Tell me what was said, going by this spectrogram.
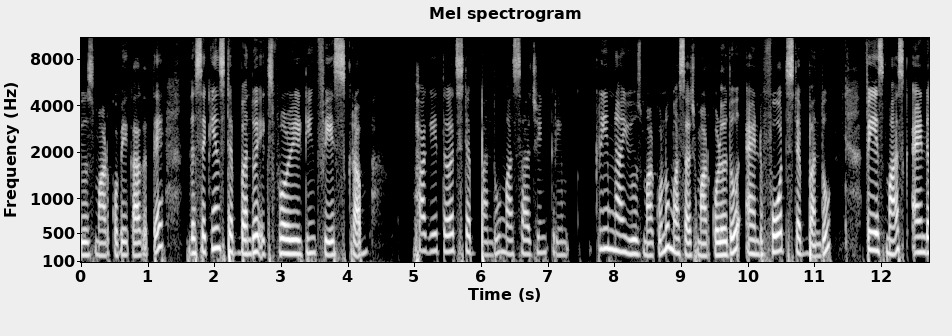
ಯೂಸ್ ಮಾಡ್ಕೋಬೇಕಾಗತ್ತೆ. ದ ಸೆಕೆಂಡ್ ಸ್ಟೆಪ್ ಬಂದು ಎಕ್ಸ್ಫೋಲಿಯೇಟಿಂಗ್ ಫೇಸ್ ಸ್ಕ್ರಬ್ ಹಾಗೆ ತರ್ಡ್ ಸ್ಟೆಪ್ ಬಂದು ಮಸಾಜಿಂಗ್ ಕ್ರೀಮ್ ಕ್ರೀಮ್ನ ಯೂಸ್ ಮಾಡಿಕೊಂಡು ಮಸಾಜ್ ಮಾಡ್ಕೊಳ್ಳೋದು. ಆ್ಯಂಡ್ ಫೋರ್ತ್ ಸ್ಟೆಪ್ ಬಂದು face mask and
